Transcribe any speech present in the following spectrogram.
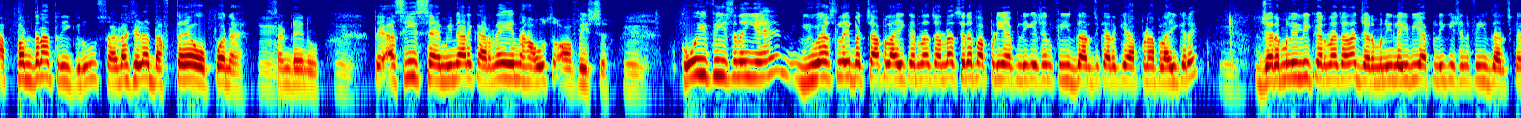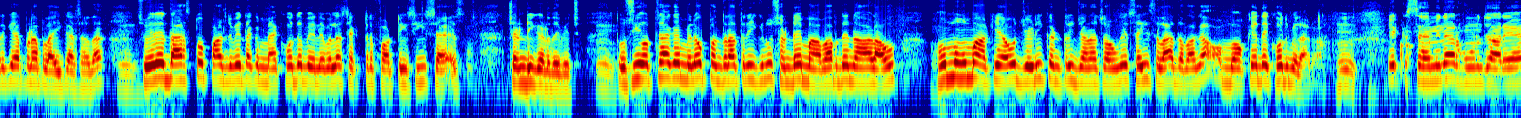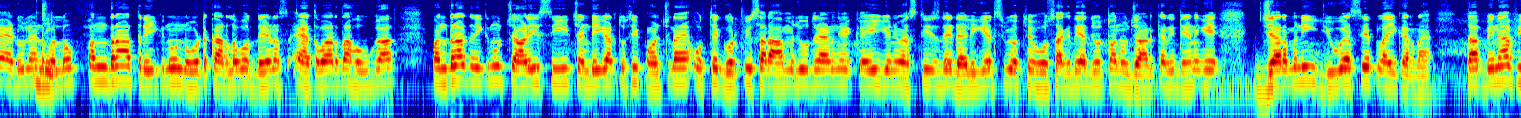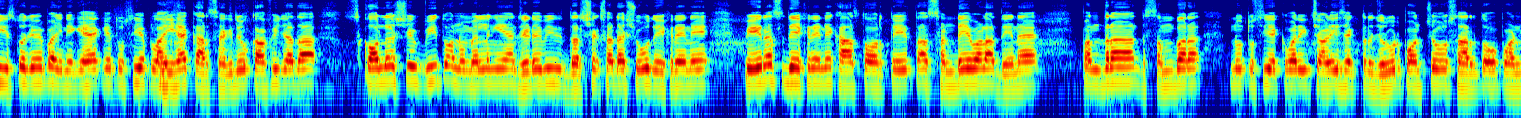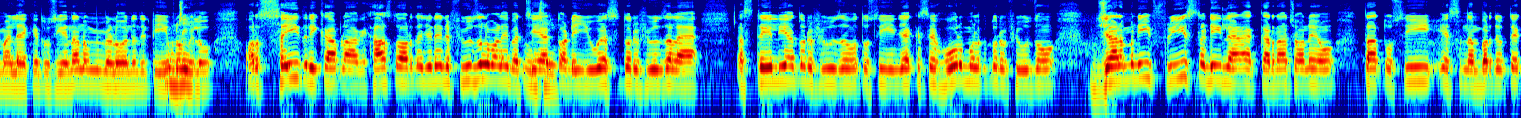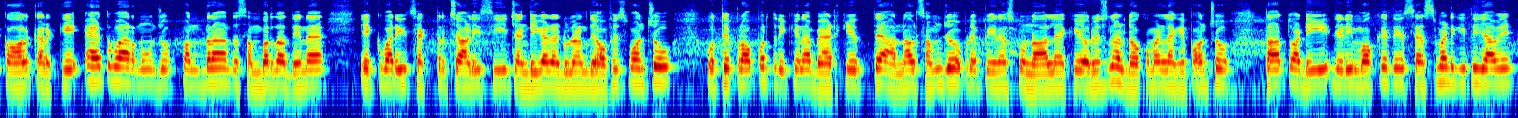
ਆ 15 ਤਰੀਕ ਨੂੰ ਸਾਡਾ ਜਿਹੜਾ ਦਫ਼ਤਰ ਹੈ ਓਪਨ ਹੈ ਸੰਡੇ ਨੂੰ। ਤੇ ਅਸੀਂ ਸੈਮੀਨਾਰ ਕਰਨੇ ਇਨ ਹਾਊਸ ਆਫਿਸ ਕੋਈ ਫੀਸ ਨਹੀਂ ਹੈ। ਯੂਐਸ ਲਈ ਬੱਚਾ ਅਪਲਾਈ ਕਰਨਾ ਚਾਹੁੰਦਾ ਸਿਰਫ ਆਪਣੀ ਐਪਲੀਕੇਸ਼ਨ ਫੀਸ ਦਰਜ ਕਰਕੇ ਆਪਣਾ ਅਪਲਾਈ ਕਰੇ। ਜਰਮਨੀ ਲਈ ਕਰਨਾ ਚਾਹੁੰਦਾ ਜਰਮਨੀ ਲਈ ਵੀ ਐਪਲੀਕੇਸ਼ਨ ਫੀਸ ਦਰਜ ਕਰਕੇ ਆਪਣਾ ਅਪਲਾਈ ਕਰ ਸਕਦਾ। ਸਵੇਰੇ 10 ਤੋਂ 5 ਵਜੇ ਤੱਕ ਮੈਂ ਖੁਦ ਅਵੇਲੇਬਲ ਹਾਂ ਸੈਕਟਰ 40 ਸੀ ਚੰਡੀਗੜ੍ਹ ਦੇ ਵਿੱਚ। ਤੁਸੀਂ ਉੱਥੇ ਆ ਕੇ ਮਿਲੋ 15 ਤਰੀਕ ਨੂੰ ਸੰਡੇ ਮਾਪੇ ਦੇ ਨਾਲ ਆਓ ਹੁਮ ਹੁਮਾ ਕੇ ਆਓ ਜਿਹੜੀ ਕੰਟਰੀ ਜਾਣਾ ਚਾਹੋਗੇ ਸਹੀ ਸਲਾਹ ਦਵਾਂਗਾ ਔਰ ਮੌਕੇ ਤੇ ਖੁਦ ਮਿਲਾਂਗਾ। ਇੱਕ ਸੈਮੀਨਾਰ ਹੋਣ ਜਾ ਰਿਹਾ ਹੈ ਐਡੂਲੈਂਡ ਵੱਲੋਂ। 15 ਤਰੀਕ ਨੂੰ ਨੋਟ ਕਰ ਲਵੋ ਦਿਨ ਐਤਵਾਰ ਦਾ ਹੋਊਗਾ। 15 ਤਰੀਕ ਨੂੰ 40 ਸੀ ਚੰਡੀਗੜ੍ਹ ਤੁਸੀਂ ਪਹੁੰਚਣਾ ਹੈ। ਉੱਥੇ ਗੁਰਪ੍ਰੀਤ ਸਰ ਆਪ ਮੌਜੂਦ ਰਹਿਣਗੇ। ਕਈ ਯੂਨੀਵਰਸਿਟੀਜ਼ ਦੇ ਡੈਲੀਗੇਟਸ ਵੀ ਉੱਥੇ ਹੋ ਸਕਦੇ ਆ ਜੋ ਤੁਹਾਨੂੰ ਜਾਣਕਾਰੀ ਦੇਣਗੇ। Germany, U S A apply ਕਰਨਾ ਤਾਂ ਬਿਨਾਂ ਫੀਸ ਤੋਂ ਜਿਵੇਂ ਭਾਈ ਨੇ ਕਿਹਾ ਕਿ ਤੁਸੀਂ ਅਪਲਾਈ ਹੈ, ਕਰ ਸਕਦੇ ਹੋ। ਕਾਫੀ ਜ਼ਿਆਦਾ ਸਕਾਲਰਸ਼ਿਪ ਵੀ ਤੁਹਾਨੂੰ ਮਿਲਣਗੀਆਂ, ਜਿਹੜੇ ਵੀ ਦਰਸ਼ਕ ਸਾਡਾ ਸ਼ੋਅ ਦੇਖ ਰਹੇ ਨੇ ਪੇਰੈਂਟਸ ਦੇਖ ਰਹੇ ਨੇ ਖਾਸ ਤੌਰ ਤੇ, ਤਾਂ ਸੰਡੇ ਵਾਲਾ ਦਿਨ ਹੈ। 15 ਦਸੰਬਰ ਨੂੰ ਤੁਸੀਂ ਇੱਕ ਵਾਰੀ 40 ਸੈਕਟਰ ਜ਼ਰੂਰ ਪਹੁੰਚੋ ਸਰ ਤੋਂ ਅਪਾਇੰਟਮੈਂਟ ਲੈ ਕੇ ਤੁਸੀਂ ਇਹਨਾਂ ਨੂੰ ਵੀ ਮਿਲੋ ਇਹਨਾਂ ਦੀ ਟੀਮ ਨੂੰ ਮਿਲੋ ਔਰ ਸਹੀ ਤਰੀਕਾ ਅਪਣਾ ਕੇ ਖਾਸ ਤੌਰ ਤੇ ਜਿਹੜੇ ਰਿਫਿਊਜ਼ਲ ਵਾਲੇ ਬੱਚੇ ਆ ਤੁਹਾਡੀ ਯੂਐਸ ਤੋਂ ਰਿਫਿਊਜ਼ਲ ਹੈ ਆਸਟ੍ਰੇਲੀਆ ਤੋਂ ਰਿਫਿਊਜ਼ ਹੋ ਤੁਸੀਂ ਜਾਂ ਕਿਸੇ ਹੋਰ ਮੁਲਕ ਤੋਂ ਰਿਫਿਊਜ਼ ਹੋ ਜਰਮਨੀ ਫ੍ਰੀ ਸਟੱਡੀ ਕਰਨਾ ਚਾਹੁੰਦੇ ਹੋ ਤਾਂ ਤੁਸੀਂ ਇਸ ਨੰਬਰ ਦੇ ਉੱਤੇ ਕਾਲ ਕਰਕੇ ਐਤਵਾਰ ਨੂੰ ਜੋ 15 ਦਸੰਬਰ ਦਾ ਦਿਨ ਹੈ ਇੱਕ ਵਾਰੀ ਸੈਕਟਰ 40 ਸੀ ਚੰਡੀਗੜ੍ਹ ਐਡੂਲੈਂਡ ਦੇ ਆਫਿਸ ਪਹੁੰਚੋ ਉੱਥੇ ਪ੍ਰੋਪਰ ਤਰੀਕੇ ਨਾਲ ਬੈਠ ਕੇ ਧਿਆਨ ਨਾਲ ਸਮਝੋ ਆਪਣੇ ਪੇਰੈਂਟਸ ਨੂੰ ਨਾਲ ਲੈ ਕੇ ਓਰੀਜਨਲ ਡਾਕੂਮੈਂਟ ਲੈ ਕੇ ਪਹੁੰਚੋ ਤਾਂ ਤੁਹਾਡੀ ਜਿਹੜੀ ਮੌਕੇ ਤੇ ਅਸੈਸਮੈਂਟ ਕੀਤੀ ਜਾਵੇ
